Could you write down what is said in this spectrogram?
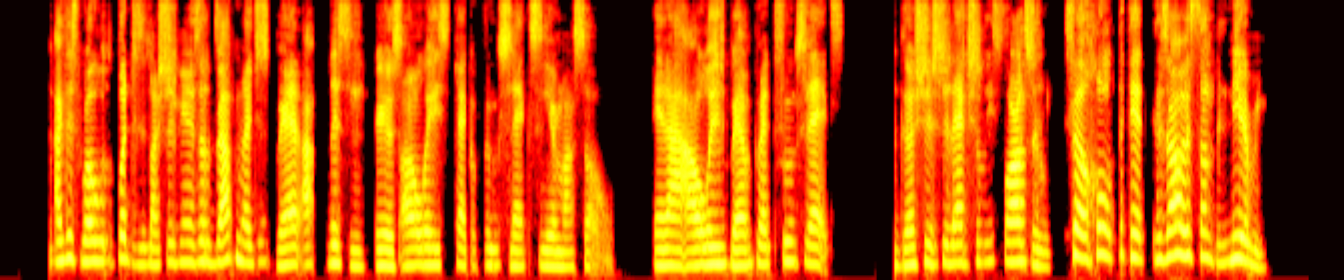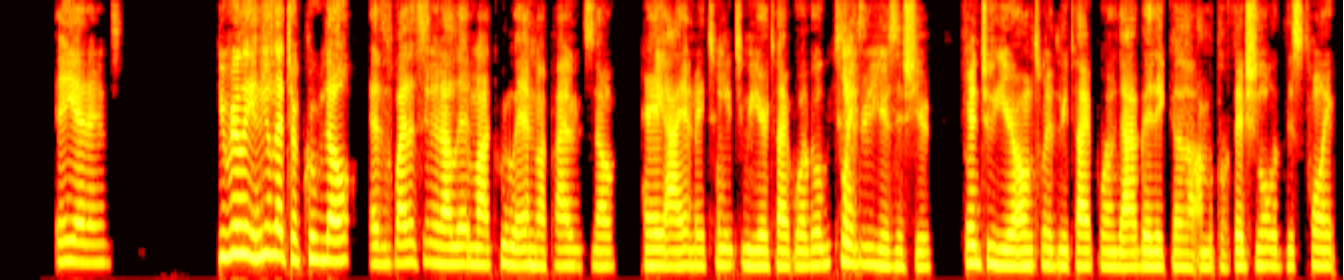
I just roll with punches. My sugar ends up dropping. I just grab. I, listen, there's always pack of fruit snacks near my soul, and I always grab a pack of fruit snacks Gusher should actually sponsor me. So there's always something near me. And you really, and you let your crew know, as a flight attendant, I let my crew and my pilots know, hey, I am a 22 year type 1, it'll be 23 years this year, 22 year on 23 type 1 diabetic. Uh, I'm a professional at this point.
